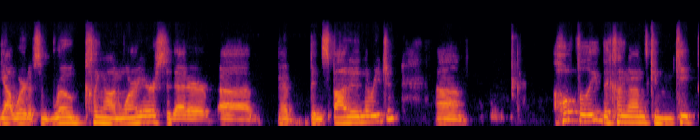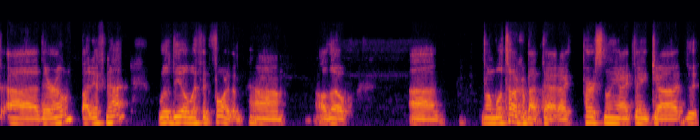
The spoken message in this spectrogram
got word of some rogue Klingon warriors that are uh, have been spotted in the region. Um, hopefully, the Klingons can keep uh, their own, but if not, we'll deal with it for them. Um, although, uh, well, talk about that. I personally, I think uh, that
